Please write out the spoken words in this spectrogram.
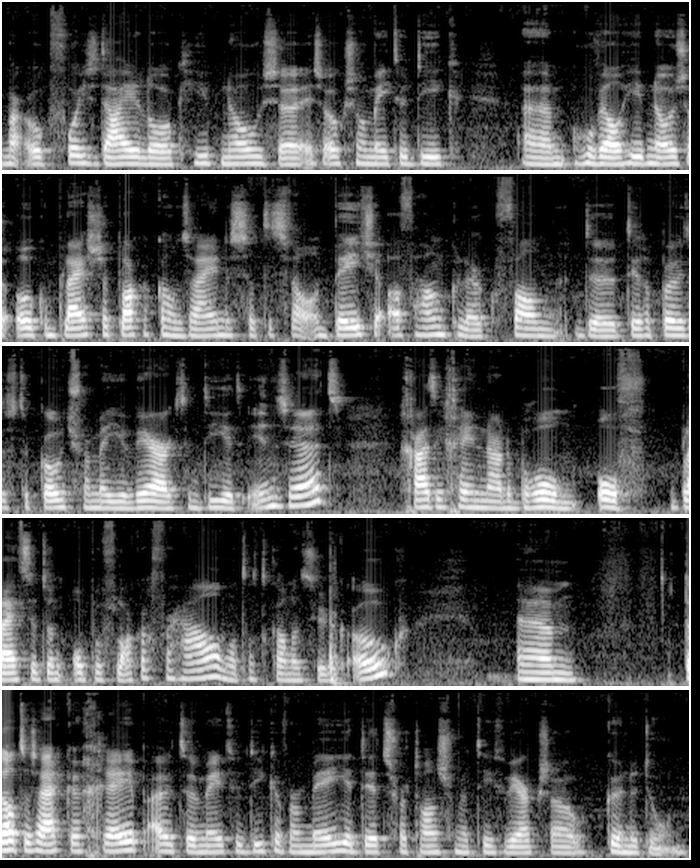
maar ook voice dialogue, hypnose is ook zo'n methodiek. Um, hoewel hypnose ook een pleister plakken kan zijn. Dus dat is wel een beetje afhankelijk van de therapeut of de coach waarmee je werkt die het inzet. Gaat diegene naar de bron of blijft het een oppervlakkig verhaal? Want dat kan natuurlijk ook. Um, dat is eigenlijk een greep uit de methodieken waarmee je dit soort transformatief werk zou kunnen doen.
